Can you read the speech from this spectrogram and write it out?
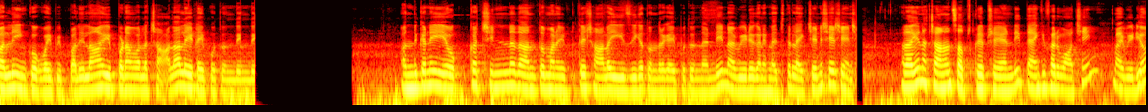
మళ్ళీ ఇంకొక వైపు ఇప్పాలి. ఇలా ఇప్పడం వల్ల చాలా లేట్ అయిపోతుంది. అందుకని ఈ ఒక్క చిన్న దాంతో మనం ఇప్పితే చాలా ఈజీగా తొందరగా అయిపోతుందండి. నా వీడియో కనుక నచ్చితే లైక్ చేయండి షేర్ చేయండి. అలాగే నా ఛానల్ సబ్స్క్రైబ్ చేయండి. Thank you for watching my video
